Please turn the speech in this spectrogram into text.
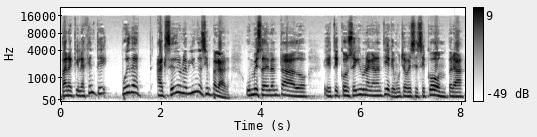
para que la gente pueda acceder a una vivienda sin pagar. Un mes adelantado, este, conseguir una garantía que muchas veces se compra,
